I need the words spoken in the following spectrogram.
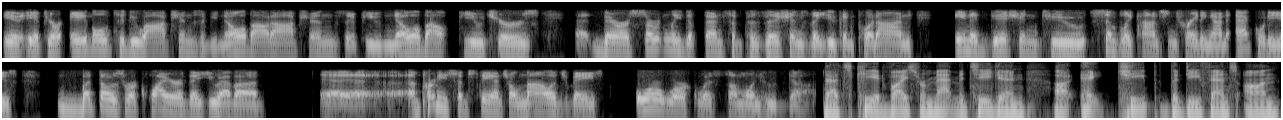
if, if you're able to do options, if you know about options, if you know about futures, uh, there are certainly defensive positions that you can put on in addition to simply concentrating on equities. But those require that you have a a pretty substantial knowledge base or work with someone who does. That's key advice from Matt Matigian. Uh, hey, keep the defense on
